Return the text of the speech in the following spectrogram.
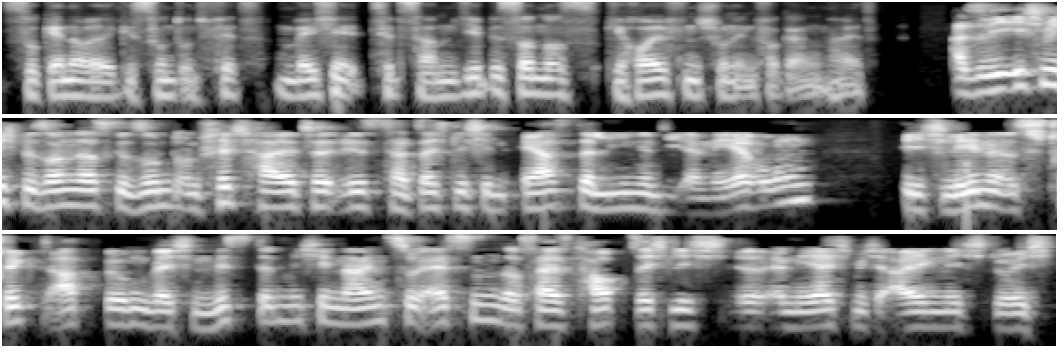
so generell gesund und fit? Und welche Tipps haben dir besonders geholfen schon in Vergangenheit? Also wie ich mich besonders gesund und fit halte, ist tatsächlich in erster Linie die Ernährung. Ich lehne es strikt ab, irgendwelchen Mist in mich hinein zu essen. Das heißt, hauptsächlich äh, ernähre ich mich eigentlich durch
